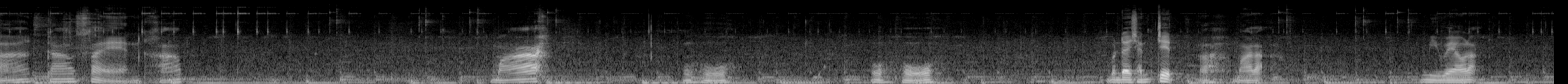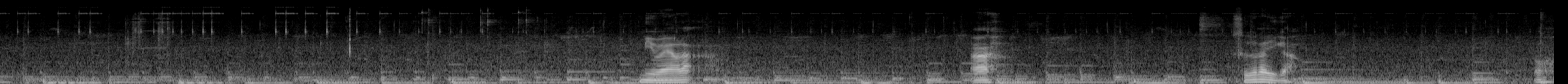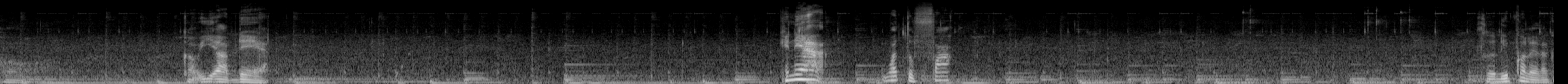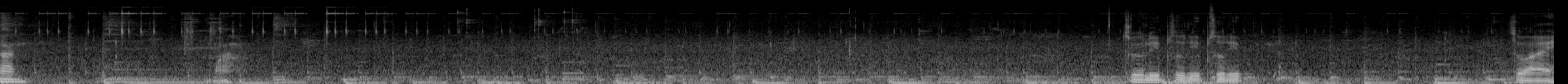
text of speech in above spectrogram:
วัตเตอร์ฟ้าเก้าแสนครับ มา โอ้โห โอ้โห บันไดชั้นเจ็ดอะ มาละ มีแววละมีแววละ อะ ซื้ออะไรอีกอะ โอ้โหเก้าอี้อาบแดด แค่นี้ what the fuck ซื้อลิฟต์ก่อนเลยล้วกัน มา ซื้อลิฟต์ซื้อลิฟต์ซื้อลิฟต์ วย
